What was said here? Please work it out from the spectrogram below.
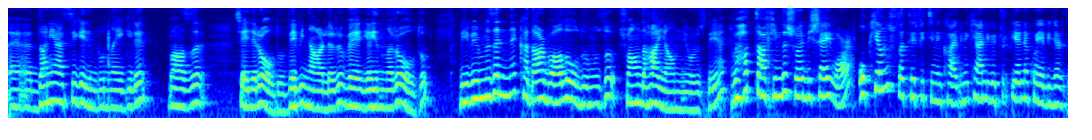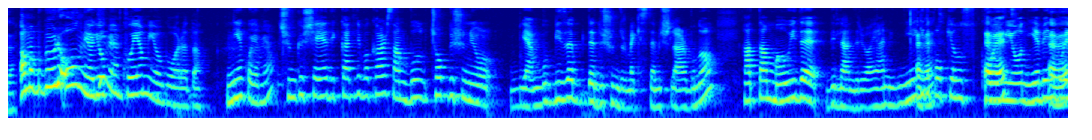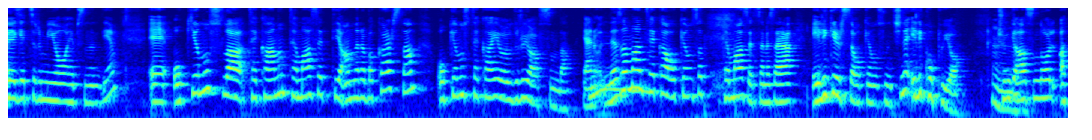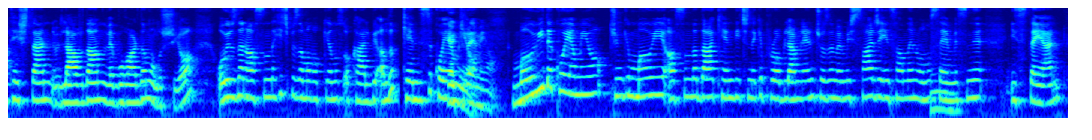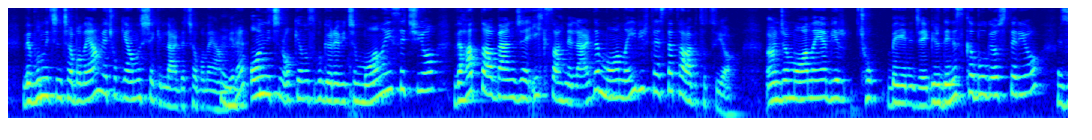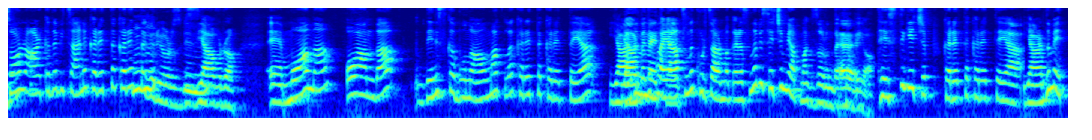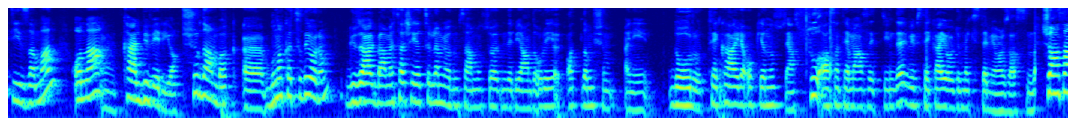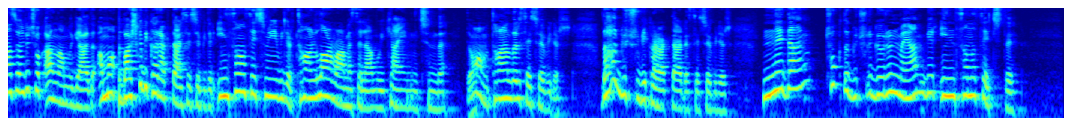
Daniel Siegel'in bununla ilgili bazı şeyleri oldu. Webinarları ve yayınları oldu birbirimize ne kadar bağlı olduğumuzu şu an daha iyi anlıyoruz diye. Ve hatta filmde şöyle bir şey var. Okyanusla Tefiti'nin kalbini kendi götürüp yerine koyabilirdi. Ama bu böyle olmuyor değil Yok mi? koyamıyor bu arada. Niye koyamıyor? Çünkü şeye dikkatli bakarsan bu çok düşünüyor. Yani bu bize de düşündürmek istemişler bunu. Hatta Maui de dillendiriyor. Yani niye gidip Evet. okyanus Evet. koymuyor, niye beni Evet. buraya getirmiyor hepsinin diye. E, okyanusla Teka'nın temas ettiği anlara bakarsan okyanus Teka'yı öldürüyor aslında. Yani Hmm. ne zaman Teka okyanusa temas etse mesela eli girse okyanusun içine eli kopuyor. Hmm. Çünkü aslında o ateşten, lavdan ve buhardan oluşuyor. O yüzden aslında hiçbir zaman okyanus o kalbi alıp kendisi koyamıyor. Götüremiyor. Maui de koyamıyor. Çünkü Maui aslında daha kendi içindeki problemlerini çözememiş. Sadece insanların onu sevmesini isteyen ve bunun için çabalayan ve çok yanlış şekillerde çabalayan biri. Onun için okyanus bu görev için Moana'yı seçiyor ve hatta bence ilk sahnelerde Moana'yı bir teste tabi tutuyor. Önce Moana'ya bir çok beğeneceği bir deniz kabuğu gösteriyor. Sonra arkada bir tane karetta karetta görüyoruz biz yavru. Ee, Moana o anda deniz kabuğunu almakla karetta karettaya yardım, Yardım edip etmek. hayatını kurtarmak arasında bir seçim yapmak zorunda Evet. kalıyor. Testi geçip karetta karettaya yardım ettiği zaman ona Evet. kalbi veriyor. Şuradan bak e, buna katılıyorum. Güzel ben mesela şey hatırlamıyordum sen bunu söylediğinde bir anda orayı atlamışım. Hani doğru TK ile okyanus yani su aslında temas ettiğinde ve biz TK'yı öldürmek istemiyoruz aslında. Şu an sen söyleyince çok anlamlı geldi ama başka bir karakter seçebilir. İnsan seçmeyebilir. Tanrılar var mesela bu hikayenin içinde. Tamam mı? Tanrıları seçebilir. Daha güçlü bir karakter de seçebilir. Neden? Çok da güçlü görünmeyen bir insanı seçti.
